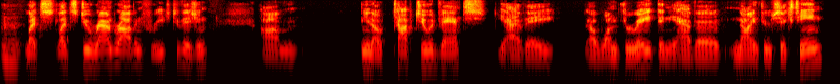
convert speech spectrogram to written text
Mm-hmm. Let's let's do round robin for each division. Um, you know, top two advance. You have a, a one through eight, then you have a nine through sixteen.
